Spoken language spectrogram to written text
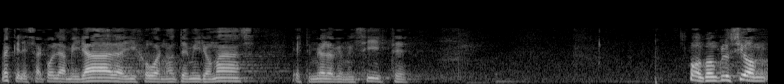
No es que le sacó la mirada y dijo, bueno, no te miro más, este, mira lo que me hiciste. Como conclusión,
